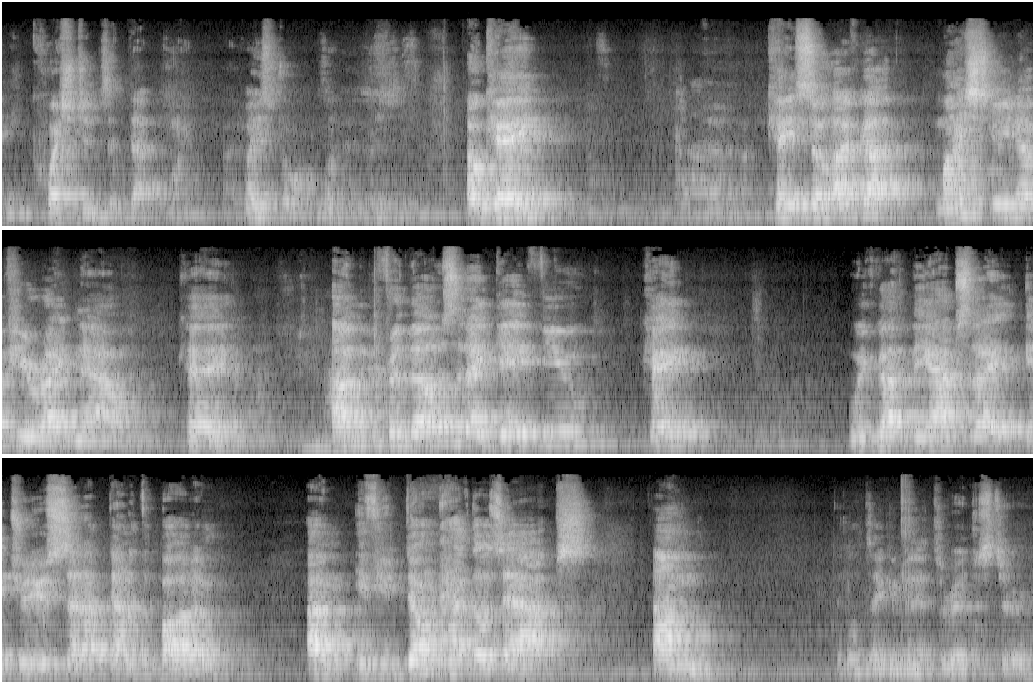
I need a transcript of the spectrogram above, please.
Any questions at that point? Play Store? Okay. Okay, so I've got my screen up here right now. Okay. Um, for those that I gave you, okay, we've got the apps that I introduced set up down at the bottom. Um, if you don't have those apps, um, it'll take a minute to register.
